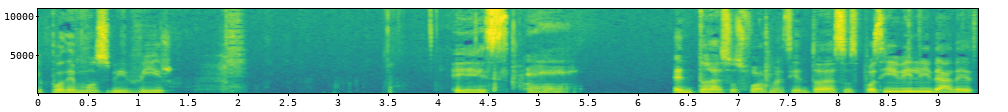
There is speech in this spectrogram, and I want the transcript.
que podemos vivir es uh, en todas sus formas y en todas sus posibilidades.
